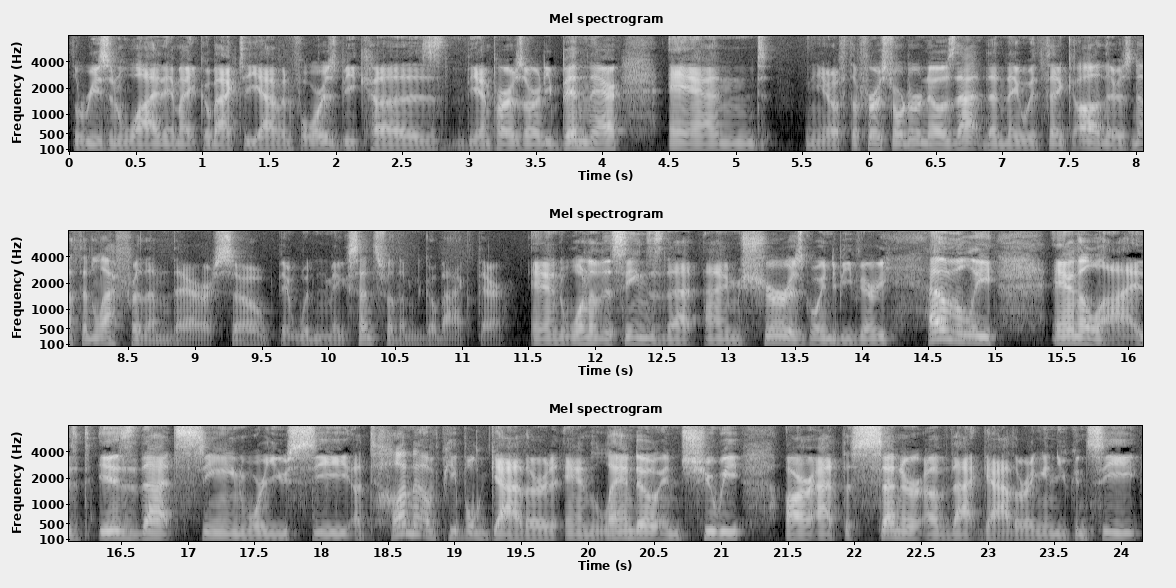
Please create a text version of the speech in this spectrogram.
the reason why they might go back to Yavin 4 is because the Empire's already been there and you know, if the First Order knows that, then they would think, oh, there's nothing left for them there, so it wouldn't make sense for them to go back there. And one of the scenes that I'm sure is going to be very heavily analyzed is that scene where you see a ton of people gathered, and Lando and Chewie are at the center of that gathering, and you can see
